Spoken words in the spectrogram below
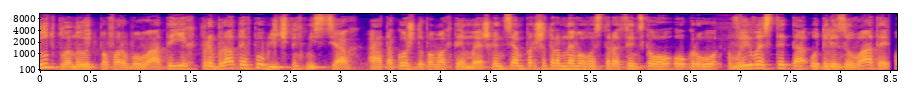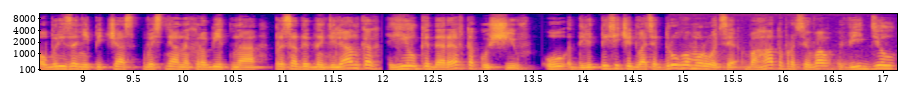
Тут планують пофарбувати їх, прибрати в публічних місцях, а також допомогти мешканцям першотравневого старостинського округу вивести та утилізувати обрізані під час весняних робіт на присадибних ділянках гілки дерев та кущів. У 2022 році багато працював відділ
